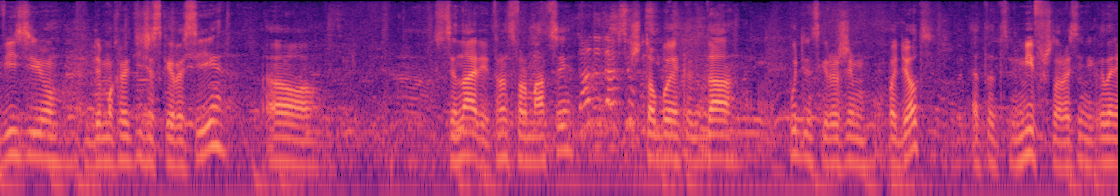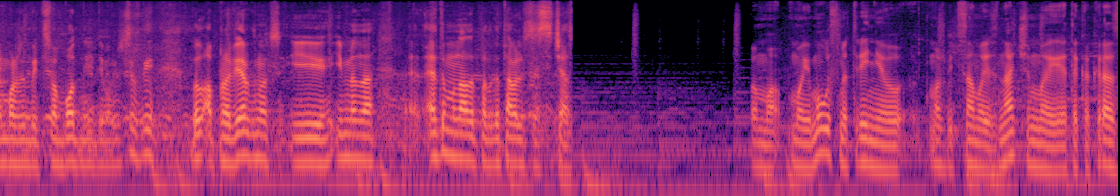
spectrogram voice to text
визию демократической России, э, сценарий трансформации, чтобы когда путинский режим упадет, этот миф, что Россия никогда не может быть свободной и демократической, был опровергнут. И именно этому надо подготавливаться сейчас. По моему усмотрению, может быть, самое значимое – это как раз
